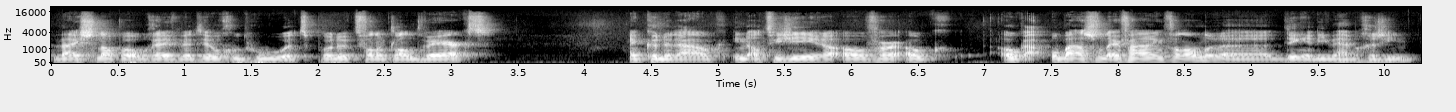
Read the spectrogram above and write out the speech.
wij snappen op een gegeven moment heel goed hoe het product van een klant werkt. En kunnen daar ook in adviseren over, ook, ook op basis van de ervaring van andere dingen die we hebben gezien.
